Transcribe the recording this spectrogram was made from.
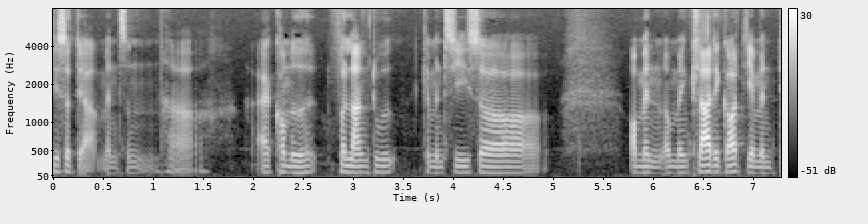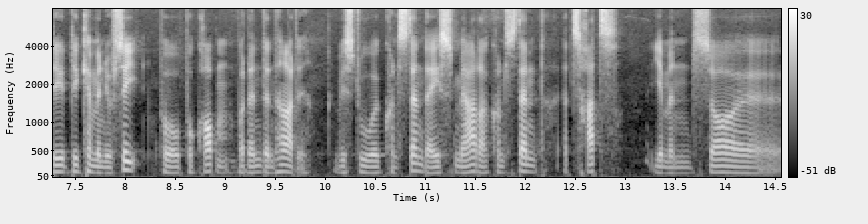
Det er så der, man sådan har, er kommet for langt ud, kan man sige, så og man, og man klarer det godt, jamen det, det kan man jo se på, på kroppen, hvordan den har det. Hvis du konstant er i smerter, konstant er træt, jamen så, øh,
